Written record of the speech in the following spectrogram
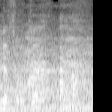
de fruta.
